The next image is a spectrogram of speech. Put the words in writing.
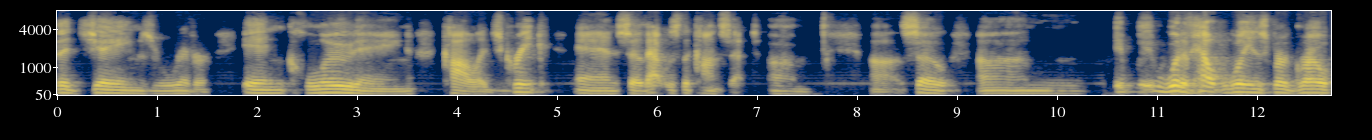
the James River, including College Creek. And so that was the concept. Um, uh, so um, it, it would have helped Williamsburg grow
